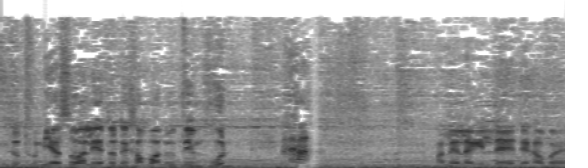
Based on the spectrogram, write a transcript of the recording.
এইটো ধুনীয়া ছোৱালী এটা দেখা পালো টেম্পুত ভালে লাগিল দেই দেখা পাই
